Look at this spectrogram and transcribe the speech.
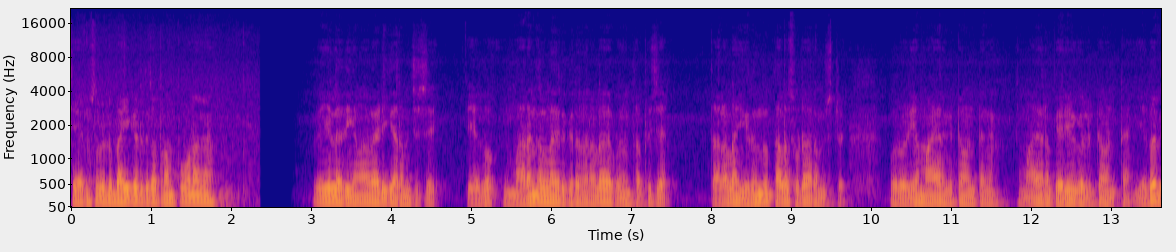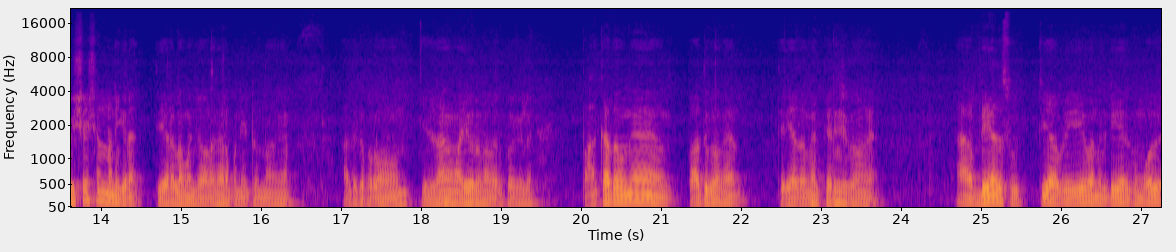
சரின்னு சொல்லிட்டு பைக் எடுத்துகிட்டு அப்புறம் போனாங்க. வெயில் அதிகமாகவே அடிக்க ஆரம்பிச்சிச்சு. ஏதோ மரங்கள்லாம் இருக்கிறதுனால கொஞ்சம் தப்பிச்சேன். தலைலாம் இருந்தும் தலை சுட ஆரம்பிச்சிட்டு. ஒரு வழியாக மாயாரம் கிட்ட வந்துட்டேங்க. மாயாரம் பெரிய கோயில்கிட்ட வந்துட்டேன். ஏதோ விசேஷம்னு நினைக்கிறேன். தேரெல்லாம் கொஞ்சம் அலங்காரம் பண்ணிகிட்டு இருந்தாங்க. அதுக்கப்புறம் இதுதாங்க மயூரநாதர் கோவில். பார்க்காதவங்க பார்த்துக்கோங்க. தெரியாதவங்க தெரிஞ்சுக்கோங்க அப்படியே அதை சுற்றி அப்படியே வந்துக்கிட்டே இருக்கும்போது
